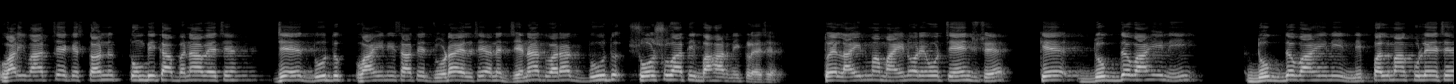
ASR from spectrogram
વાળી વાત છે કે સ્તન તુંબિકા બનાવે છે, જે દૂધ વાહિની સાથે જોડાયેલ છે અને જેના દ્વારા દૂધ શોષવાથી બહાર નીકળે છે. તો એ લાઈનમાં માઇનોર એવો ચેન્જ છે કે દુગ્ધ વાહિની દુગ્ધ વાહિની નિપ્પલમાં ખુલે છે,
